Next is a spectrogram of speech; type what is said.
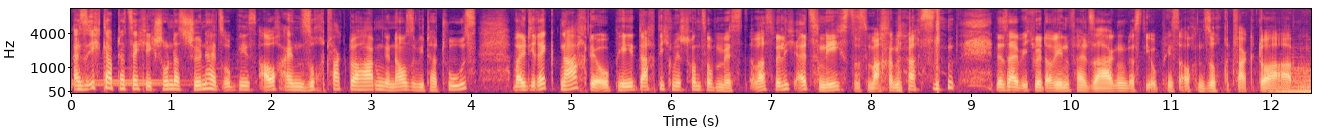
Also ich glaube tatsächlich schon, dass Schönheits-OPs auch einen Suchtfaktor haben, genauso wie Tattoos. Weil direkt nach der OP dachte ich mir schon so, Mist, was will ich als nächstes machen lassen? Deshalb, ich würde auf jeden Fall sagen, dass die OPs auch einen Suchtfaktor haben.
